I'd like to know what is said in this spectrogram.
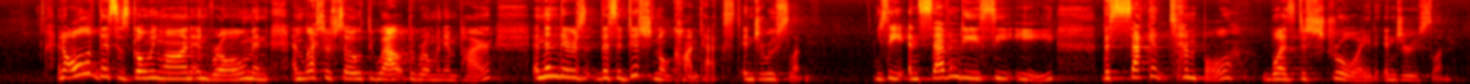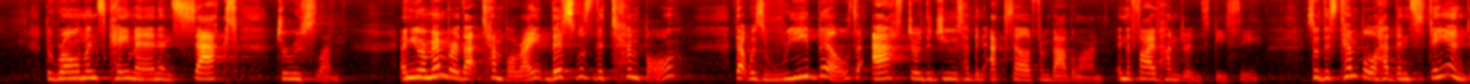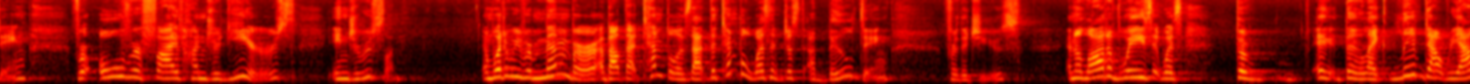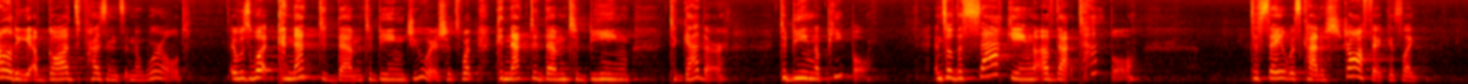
And all of this is going on in Rome and, and less or so throughout the Roman Empire. And then there's this additional context in Jerusalem. You see, in 70 CE, the second temple was destroyed in Jerusalem. The Romans came in and sacked Jerusalem. And you remember that temple, right? This was the temple that was rebuilt after the Jews had been exiled from Babylon in the 500s BC. So this temple had been standing for over 500 years in Jerusalem. And what do we remember about that temple is that the temple wasn't just a building, for the Jews. In a lot of ways, it was the, eh, the like lived out reality of God's presence in the world. It was what connected them to being Jewish. It's what connected them to being together, to being a people. And so the sacking of that temple, to say it was catastrophic, is like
